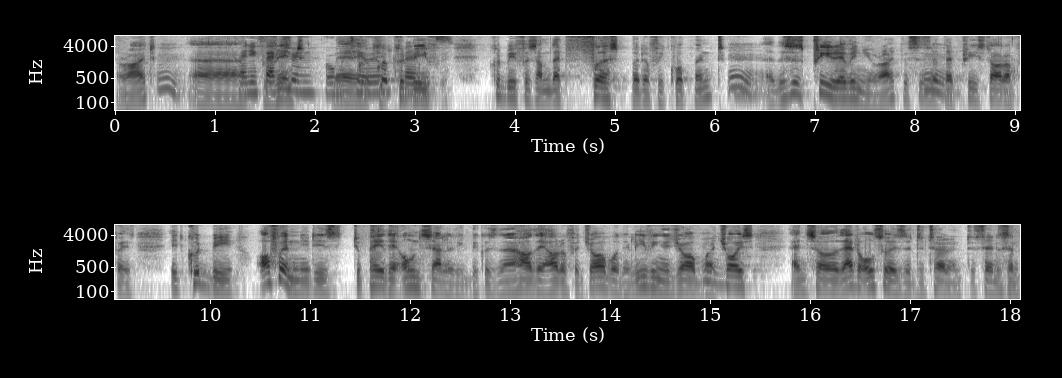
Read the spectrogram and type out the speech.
right? Uh, Mm. Manufacturing, raw uh, material. Could, could be could be for some that first bit of equipment. Mm. Uh, this is pre-revenue, right? This is at that pre-startup phase. It could be often it is to pay their own salary because now they're out of a job or they're leaving a job Mm. by choice, and so that also is a deterrent to say, listen,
